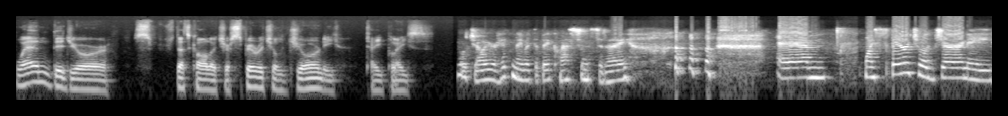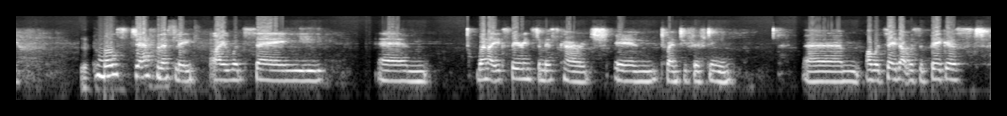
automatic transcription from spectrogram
When did your, let's call it your spiritual journey take place? Oh, Joe, you're hitting me with the big questions today. um, my spiritual journey, yeah. most definitely, I would say, um, when I experienced a miscarriage in 2015. Um, I would say that was the biggest,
